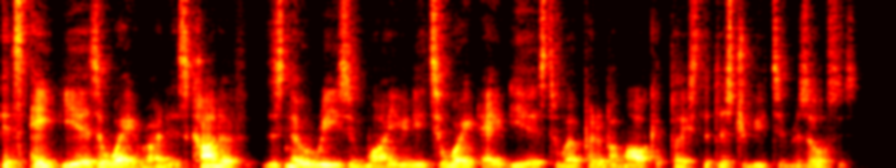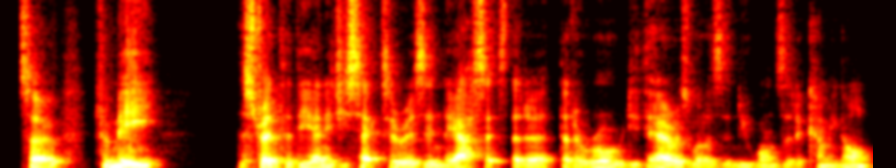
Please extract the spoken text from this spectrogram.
It's eight years away, right? It's kind of there's no reason why you need to wait eight years to open up a marketplace to distributed resources. So for me, the strength of the energy sector is in the assets that are that are already there, as well as the new ones that are coming on,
